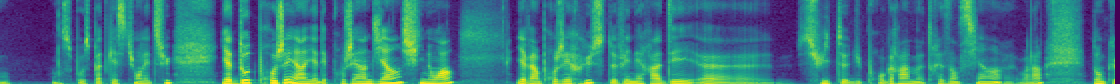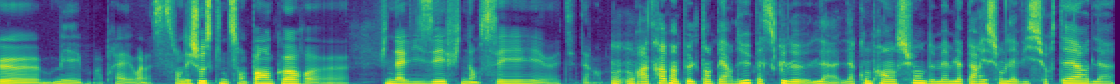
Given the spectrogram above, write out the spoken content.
on se pose pas de questions là-dessus il y a d'autres projets hein. il y a des projets indiens chinois il y avait un projet russe de Vénéra D, euh, suite du programme très ancien. voilà. Donc, mais après, voilà, ce sont des choses qui ne sont pas encore finalisé, financé, euh, etc. On, rattrape un peu le temps perdu parce que la, compréhension de même l'apparition de la vie sur Terre, de la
